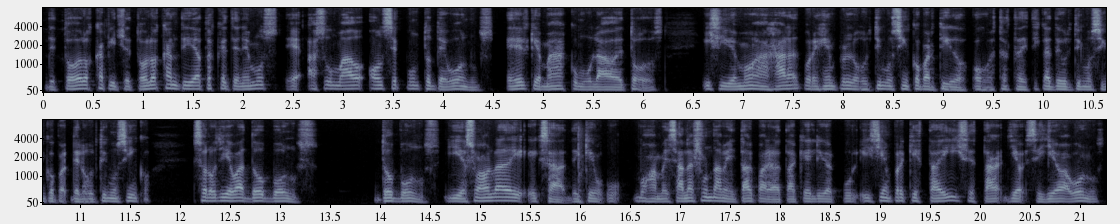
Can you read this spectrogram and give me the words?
de todos los de todos los candidatos que tenemos, eh, ha sumado 11 puntos de bonus. Es el que más ha acumulado de todos. Y si vemos a Haaland, por ejemplo, en los últimos cinco partidos, o estas estadísticas de, de los últimos cinco, solo lleva dos bonus. Dos bonus. Y eso habla de, de que Mohamed Salah es fundamental para el ataque de Liverpool. Y siempre que está ahí, se, está, se lleva bonus.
